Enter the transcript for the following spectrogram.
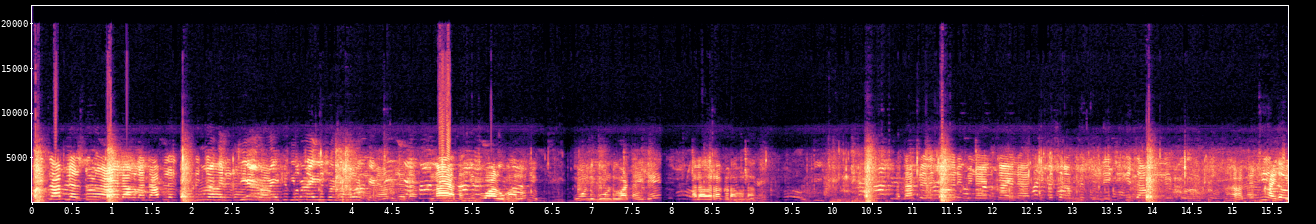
तिचं आपल्याला लागला तर आपल्याला नाही आता हीच वाळू घालून हे गोंड गोंड वाटायले. त्याला रगडावं लागेल. आता आपल्याला ज्वारी बी नाही काय नाही कशाला फेकून द्यायची? हीच आपण करून ठेवू हा, खायची.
